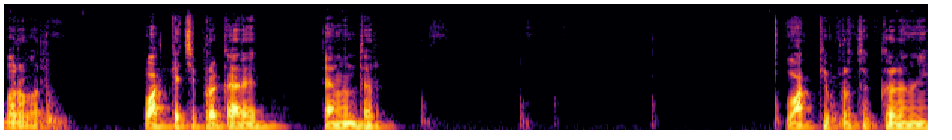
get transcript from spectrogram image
बरोबर? वाक्याचे प्रकार आहेत. त्यानंतर वाक्य पृथक करणे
